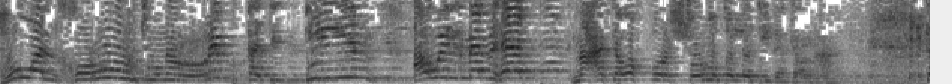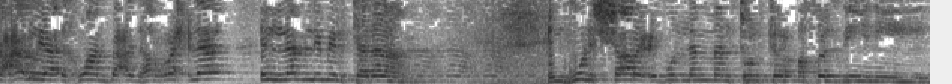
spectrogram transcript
هو الخروج من ربقة الدين أو المذهب مع توفر الشروط التي ذكرناها. تعالوا يا إخوان بعد هالرحلة نلملم الكلام. نقول الشارع يقول لما تنكر أصل ديني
